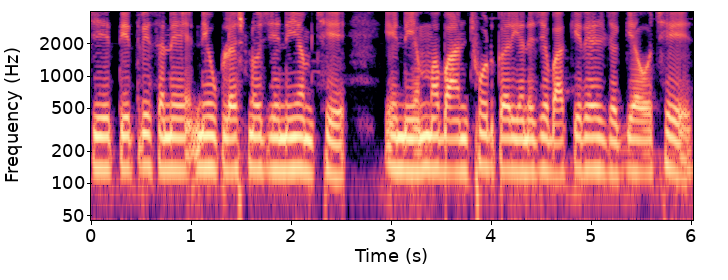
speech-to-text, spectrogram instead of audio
જે તેત્રીસ અને નેવું પ્લસનો જે નિયમ છે, એ નિયમમાં બાંધછોડ કરી અને જે બાકી રહેલ જગ્યાઓ છે,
